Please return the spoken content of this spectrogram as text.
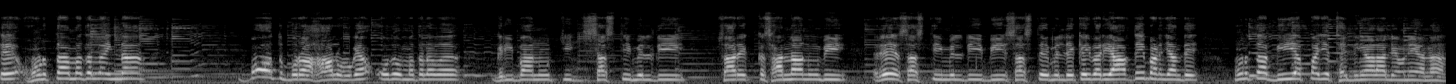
ਤੇ ਹੁਣ ਤਾਂ ਮਤਲਬ ਇੰਨਾ ਬਹੁਤ ਬੁਰਾ ਹਾਲ ਹੋ ਗਿਆ। ਉਦੋਂ ਮਤਲਬ ਗਰੀਬਾਂ ਨੂੰ ਚੀਜ਼ ਸਸਤੀ ਮਿਲਦੀ, ਸਾਰੇ ਕਿਸਾਨਾਂ ਨੂੰ ਵੀ ਰੇਹ ਸਸਤੀ ਮਿਲਦੀ ਬੀ ਸਸਤੇ ਮਿਲਦੇ, ਕਈ ਵਾਰੀ ਆਪਦੇ ਹੀ ਬਣ ਜਾਂਦੇ। ਹੁਣ ਤਾਂ ਬੀ ਆਪਾਂ ਜੇ ਥੈਲੀਆਂ ਵਾਲਾ ਲਿਆਉਨੇ ਆ ਨਾ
